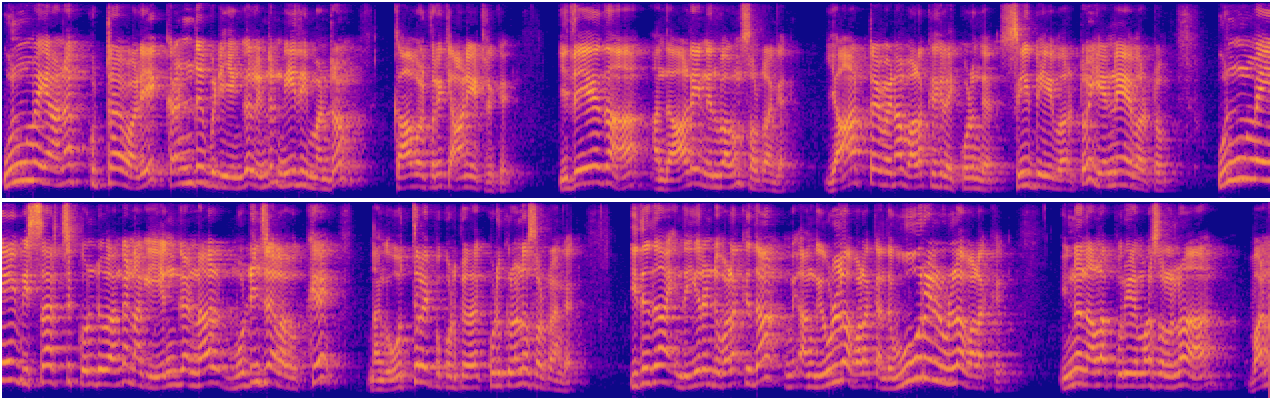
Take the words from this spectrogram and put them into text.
உண்மையான குற்றவாளியை கண்டுபிடியுங்கள் என்று நீதிமன்றம் காவல்துறைக்கு ஆணையிட்டிருக்கு. இதே தான் அந்த ஆலய நிர்வாகம் சொல்கிறாங்க யார்கிட்ட வேணால் வழக்குகளை கொடுங்க. சிபிஐ வரட்டும் என்ஐஏ வரட்டும். உண்மையை விசாரித்து கொண்டு வாங்க. நாங்கள் எங்கனால் முடிஞ்ச அளவுக்கு நாங்கள் ஒத்துழைப்பு கொடுக்குற கொடுக்குறோன்னு சொல்கிறாங்க இதுதான் இந்த இரண்டு வழக்கு தான் அங்கே உள்ள வழக்கு அந்த ஊரில் உள்ள வழக்கு. இன்னும் நல்லா புரியுற மாதிரி சொல்லணும்னா வன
